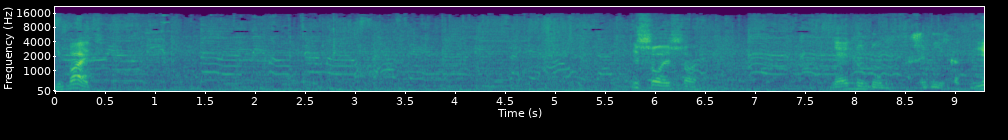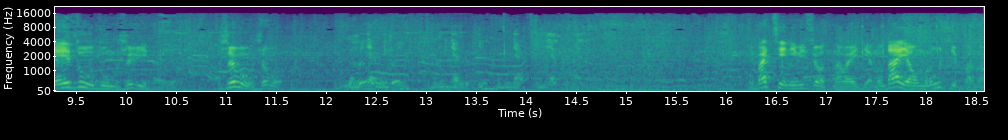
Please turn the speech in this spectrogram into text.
Ебать. И шо, и шо? Я иду дум, живи как. Я иду, Дум, живи, говорю. Живу, живу. На меня беги, на меня беги, на меня, на меня, на меня. Ебать тебе не везет на войне. Ну да, я умру, типа, но...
